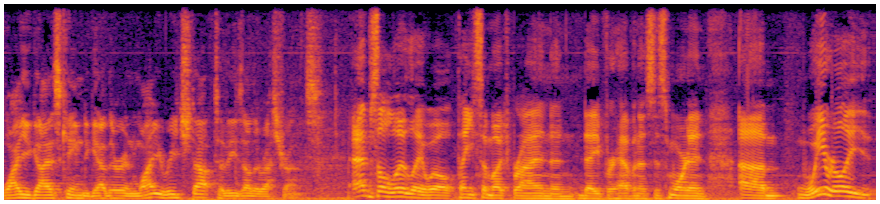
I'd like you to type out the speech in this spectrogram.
why you guys came together and why you reached out to these other restaurants. Absolutely. Well, thank you so much, Brian and Dave, for having us this morning. Um, we really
